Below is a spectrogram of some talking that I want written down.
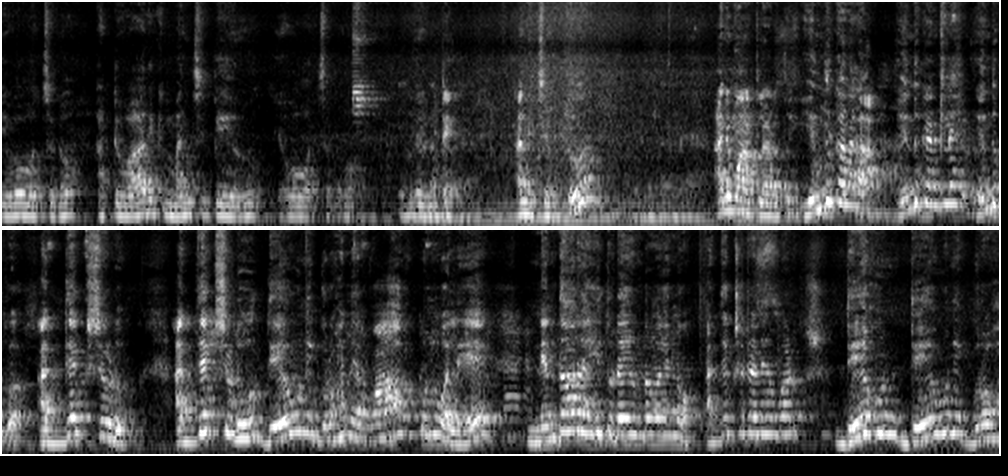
ఇవ్వవచ్చును. అట్టి వారికి మంచి పేరు ఇవ్వవచ్చును. ఉంటే అని చెప్తూ అని మాట్లాడుతూ ఎందుకనగా? ఎందుకంటే ఎందుకు? అధ్యక్షుడు అధ్యక్షుడు దేవుని గృహ నిర్వాహకులు వలె నిందారహితుడై ఉండవలెనో. అధ్యక్షుడు అనేవాడు దేవుని దేవుని గృహ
